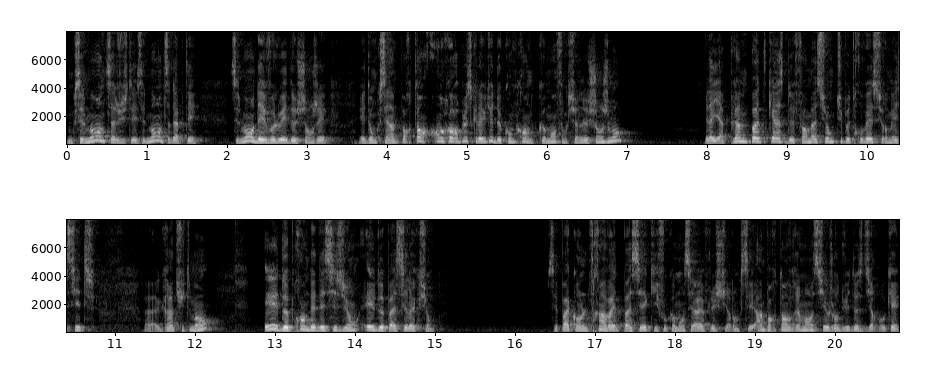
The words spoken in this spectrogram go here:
Donc c'est le moment de s'ajuster, c'est le moment de s'adapter, c'est le moment d'évoluer, de changer. Et donc c'est important, encore plus que d'habitude, de comprendre comment fonctionne le changement. Et là, il y a plein de podcasts, de formations que tu peux trouver sur mes sites euh, gratuitement, et de prendre des décisions et de passer l'action. C'est pas quand le train va être passé qu'il faut commencer à réfléchir. Donc c'est important vraiment aussi aujourd'hui de se dire, ok,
